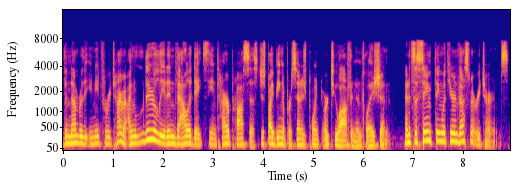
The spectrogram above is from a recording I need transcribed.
the number that you need for retirement. I mean, literally, it invalidates the entire process just by being a percentage point or two off in inflation. And it's the same thing with your investment returns.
